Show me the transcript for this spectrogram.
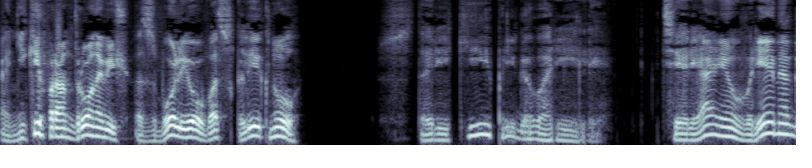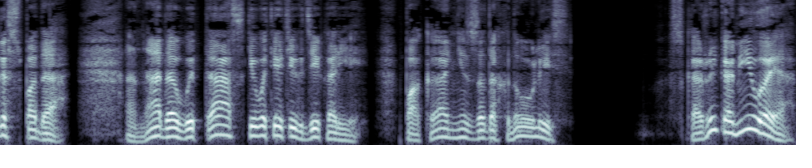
Никифор Андронович с болью воскликнул. Старики приговорили. Теряем время, господа. Надо вытаскивать этих дикарей, пока не задохнулись. Скажи-ка, милая,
